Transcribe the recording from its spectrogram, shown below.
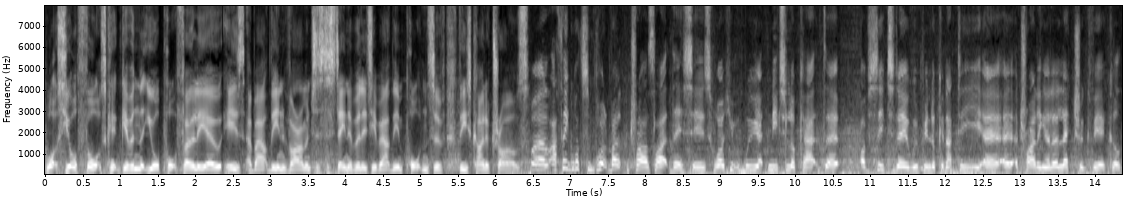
What's your thoughts, given that your portfolio is about the environment and sustainability, about the importance of these kind of trials? Well, I think what's important about trials like this is what we need to look at. Uh, obviously, today we've been looking at the uh, uh, trialing an electric vehicle,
